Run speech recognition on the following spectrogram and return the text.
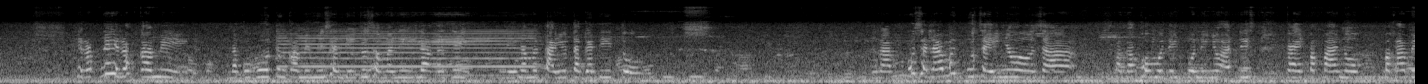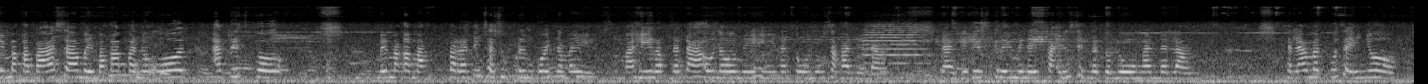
Hirap na hirap kami. Nagugutom kami minsan dito sa Manila kasi hindi naman tayo taga dito. Marami po salamat po sa inyo sa pag-accommodate po ninyo at least kahit papano baka may makabasa, may makapanood, at least po may makaparating sa Supreme Court na may mahirap na tao na humihingi ng tulong sa kanila. Dahil discriminate pa instead na tulungan na lang. Salamat po sa inyo.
